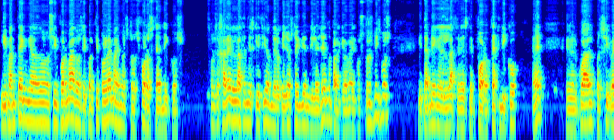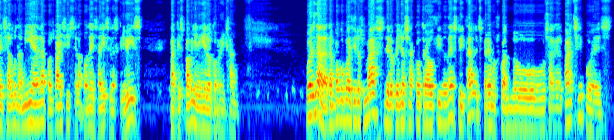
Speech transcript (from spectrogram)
Y manténganos informados de cualquier problema en nuestros foros técnicos. Os dejaré el enlace en descripción de lo que yo estoy viendo y leyendo para que lo veáis vosotros mismos y también el enlace de este foro técnico, ¿eh? en el cual, pues si veis alguna mierda, pues vais y se la ponéis ahí, se la escribís, para que espabilen y lo corrijan. Pues nada, tampoco puedo deciros más de lo que yo saco traducido de esto y tal. Esperemos cuando salga el parche, pues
